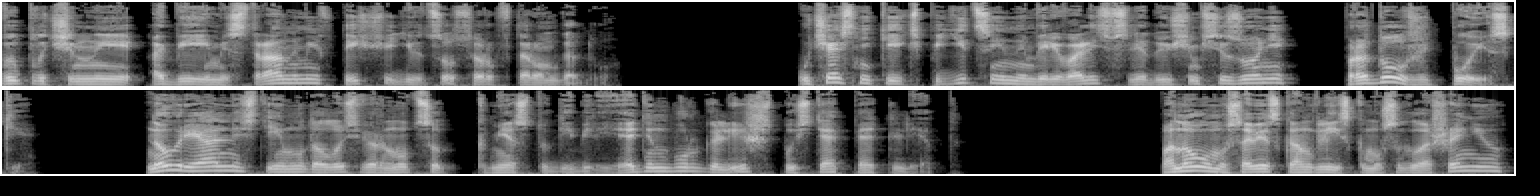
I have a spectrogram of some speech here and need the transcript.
выплаченные обеими странами в 1942 году. Участники экспедиции намеревались в следующем сезоне продолжить поиски, но в реальности им удалось вернуться к месту гибели Эдинбурга лишь спустя пять лет. По новому советско-английскому соглашению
